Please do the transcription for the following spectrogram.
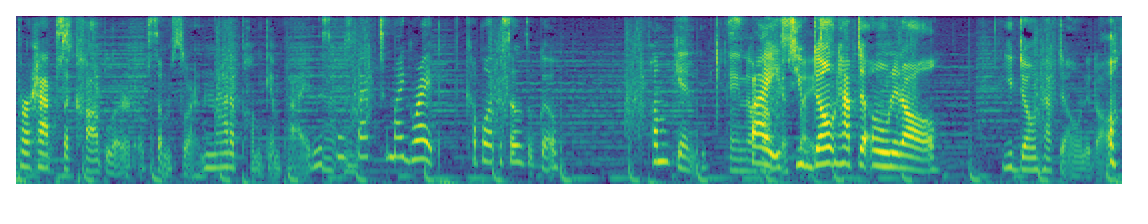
Perhaps a cobbler of some sort, not a pumpkin pie. And this goes back to my gripe a couple episodes ago. Pumpkin Ain't no spice. You don't have to own it all. You don't have to own it all.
